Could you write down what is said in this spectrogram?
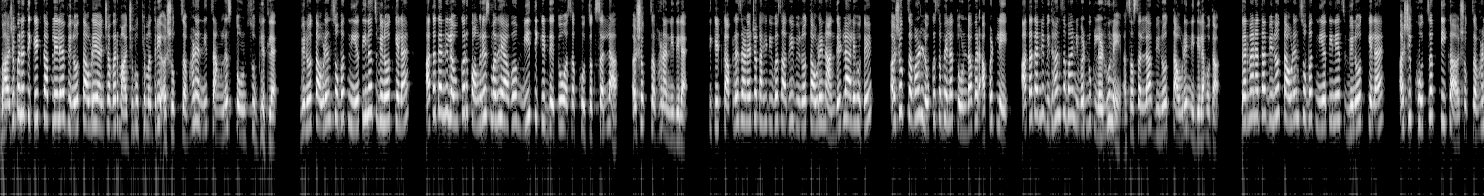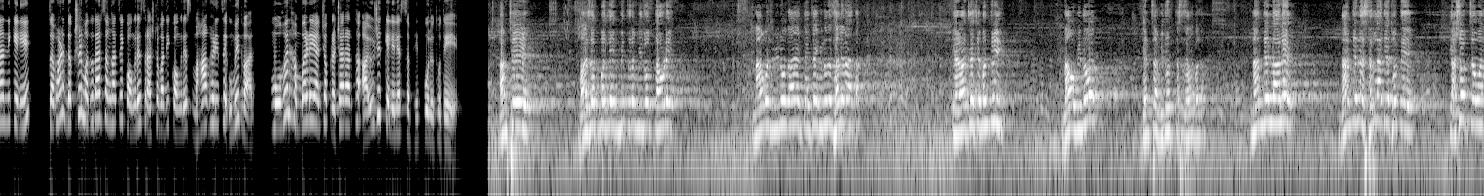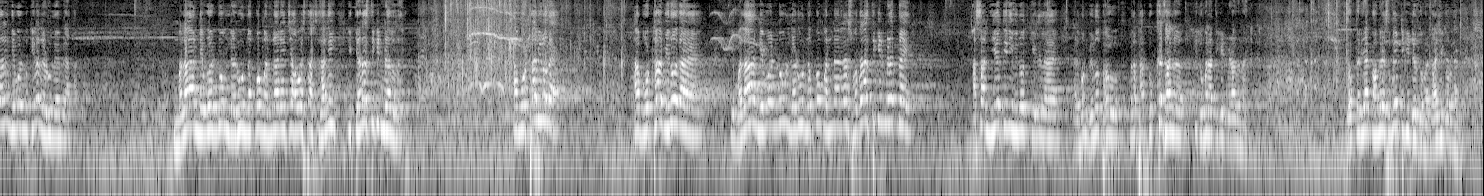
भाजपनं तिकीट कापलेल्या विनोद तावडे यांच्यावर माजी मुख्यमंत्री अशोक चव्हाण यांनी चांगलंच तोंडसूप घेतलंय. विनोद तावडेंसोबत नियतीनंच विनोद केलाय. आता त्यांनी लवकर काँग्रेसमध्ये यावं मी तिकीट देतो असा खोचक सल्ला अशोक चव्हाणांनी दिलाय. तिकीट कापलं जाण्याच्या काही दिवस आधी विनोद तावडे नांदेडला आले होते. अशोक चव्हाण लोकसभेला तोंडावर आपटले. आता त्यांनी विधानसभा निवडणूक लढू नये असा सल्ला विनोद तावडेंनी दिला होता. दरम्यान आता विनोद तावडेंसोबत नियतीनेच विनोद केलाय. अशी खोचक टीका अशोक चव्हाणांनी केली आहे. चव्हाण दक्षिण मतदारसंघाचे काँग्रेस राष्ट्रवादी काँग्रेस महाआघाडीचे उमेदवार मोहन हंबर्डे यांच्या प्रचारार्थ आयोजित केलेल्या सभेत बोलत होते. आमचे भाजपमधले एक मित्र विनोद तावडे. नावच विनोद आहे त्यांचा विनोद झालेला आता. या राज्याचे मंत्री नाव विनोद त्यांचा विनोद कसा झाला बघा. नांदेडला आले नांदेडला सल्ला देत होते की अशोक चव्हाणांनी निवडणुकीला लढू नये मी आता. मला निवडणूक लढू नको म्हणणाऱ्याची अवस्था अशी झाली की त्यांनाच तिकीट मिळालं नाही. हा मोठा विनोद आहे. हा मोठा विनोद आहे की मला निवडणूक लढू नको म्हणणाऱ्याला स्वतःलाच तिकीट मिळत नाही. असा नियतीने विनोद केलेला आहे. आणि म्हणून विनोद भाऊ मला फार दुःख झालं की तुम्हाला तिकीट मिळालं नाही. लवकर या काँग्रेसमध्ये तिकीट देतो मला काळजी करू नका.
